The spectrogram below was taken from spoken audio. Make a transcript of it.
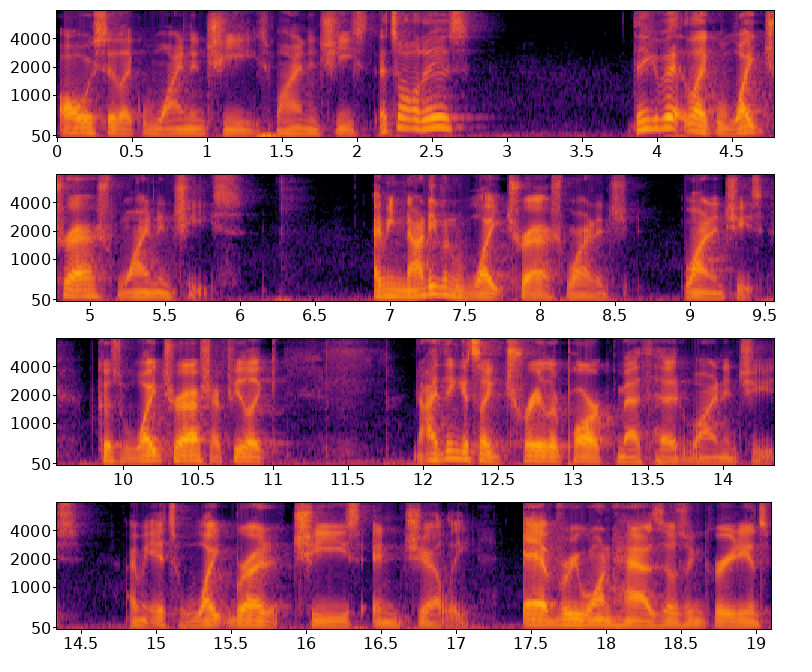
always say like wine and cheese, wine and cheese. That's all it is. Think of it like white trash wine and cheese. I mean, not even white trash wine and wine and cheese because white trash. I feel like I think it's like trailer park meth head wine and cheese. I mean, it's white bread, cheese, and jelly. Everyone has those ingredients,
